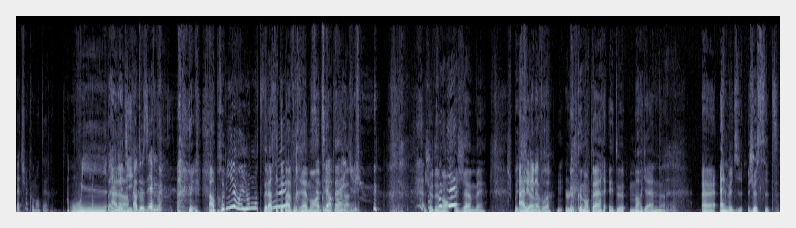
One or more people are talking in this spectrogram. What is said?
as-tu un commentaire? Oui, Bah, il alors, l'a dit. Un deuxième un premier, voyons. Tout à l'heure, c'était pas vraiment un C'était un peu commentaire. aigu. Je ne mens jamais. Je peux différer Alors. la voix. Le commentaire est de Morgane. Euh, elle me dit, je cite.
